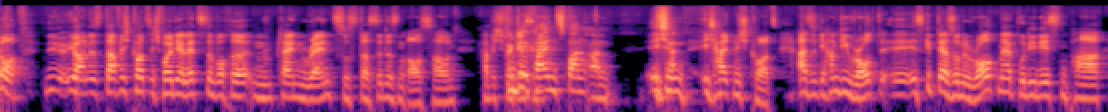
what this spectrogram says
oh, Johannes, darf ich kurz, ich wollte ja letzte Woche einen kleinen Rant zu Star Citizen raushauen. Habe ich Tu dir vergessen. keinen Zwang an. Ich, ich halte mich kurz. Also die haben die Road, äh, es gibt ja so eine Roadmap, wo die nächsten paar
